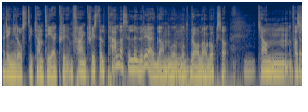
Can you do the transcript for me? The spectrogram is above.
Ringrostig Kanté. Cri- Fan, Crystal Palace är luriga ibland mot, Mm. mot bra lag också. Kan, fast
